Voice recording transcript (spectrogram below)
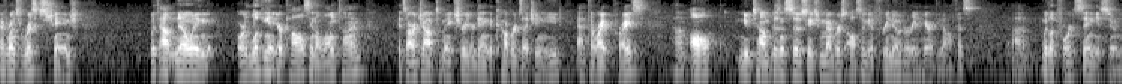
everyone's risks change. Without knowing or looking at your policy in a long time, it's our job to make sure you're getting the coverage that you need at the right price. Um, all Newtown Business Association members also get free notary here at the office. Um, we look forward to seeing you soon.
